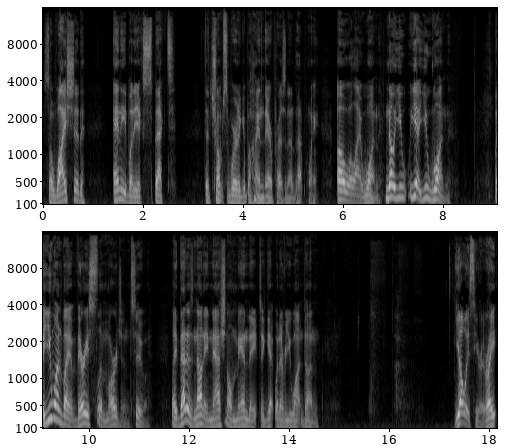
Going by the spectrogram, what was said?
So why should anybody expect the Trump supporter to get behind their president at that point? Oh well i won. No you yeah you won. But you won by a very slim margin too. Like that is not a national mandate to get whatever you want done. You always hear it right?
